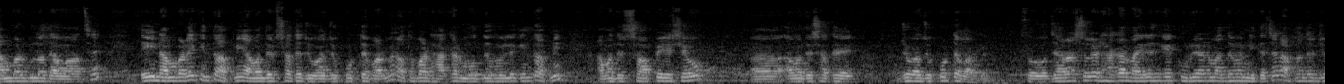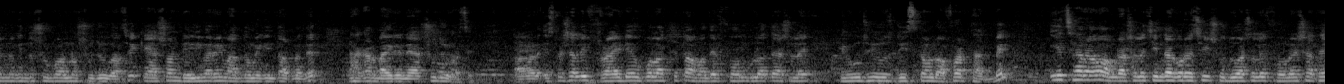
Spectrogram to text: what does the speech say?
নাম্বারগুলো দেওয়া আছে, এই নাম্বারে কিন্তু আপনি আমাদের সাথে যোগাযোগ করতে পারবেন অথবা ঢাকার মধ্যে হইলে কিন্তু আপনি আমাদের শপে এসেও আমাদের সাথে যোগাযোগ করতে পারবেন। তো যারা আসলে ঢাকার বাইরে থেকে কুরিয়ারের মাধ্যমে নিতে চান, আপনাদের জন্য কিন্তু সুবর্ণ সুযোগ আছে। ক্যাশ অন ডেলিভারির মাধ্যমে কিন্তু আপনাদের ঢাকার বাইরে নেওয়ার সুযোগ আছে। আর স্পেশালি ফ্রাইডে উপলক্ষে তো আমাদের ফোনগুলোতে আসলে হিউজ হিউজ ডিসকাউন্ট অফার থাকবে। এছাড়াও আমরা আসলে চিন্তা করেছি, শুধু আসলে ফোনের সাথে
